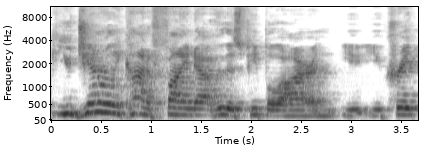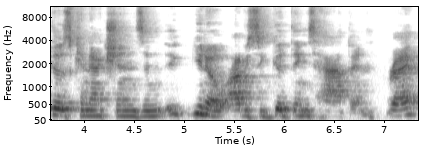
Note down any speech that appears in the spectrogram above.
you generally kind of find out who those people are and you, you create those connections and you know, obviously good things happen, right?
